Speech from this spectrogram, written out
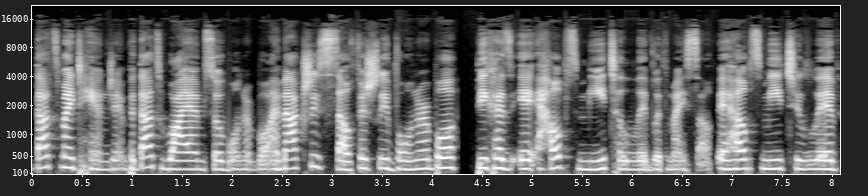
that's my tangent, but that's why I'm so vulnerable. I'm actually selfishly vulnerable because it helps me to live with myself. It helps me to live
